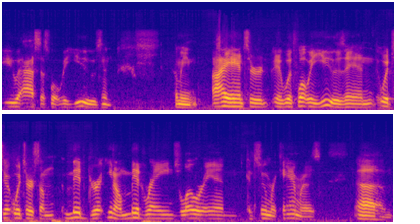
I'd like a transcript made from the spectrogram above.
you asked us what we use, and I mean, I answered it with what we use, and which are, which are some mid you know mid range, lower end consumer cameras. Um,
